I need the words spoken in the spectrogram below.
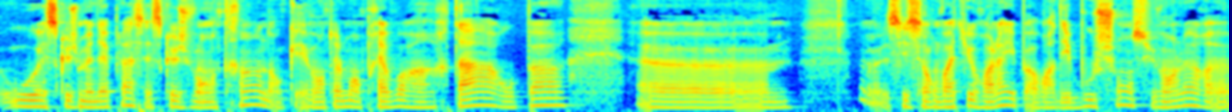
où est-ce que je me déplace? Est-ce que je vais en train? Donc, éventuellement prévoir un retard ou pas? Si c'est en voiture, voilà, il peut y avoir des bouchons suivant l'heure.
